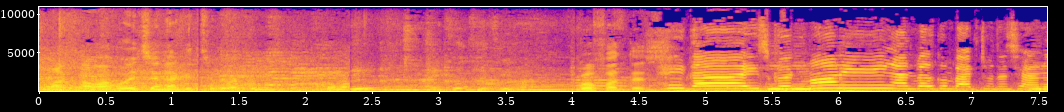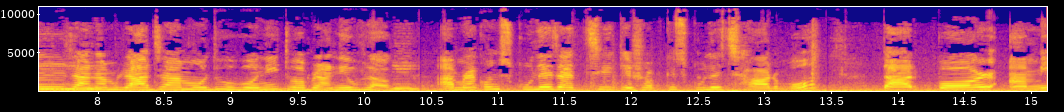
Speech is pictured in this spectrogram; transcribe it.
তোমার খাওয়া হয়েছে না কিছু তুমি তোমার go for this Hey guys, good morning and welcome back to the channel. যার নাম Raja Madhubani to a brand new vlog. আমরা এখন স্কুলে যাচ্ছি কেশবকে স্কুলে ছাড়বো। তারপর আমি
